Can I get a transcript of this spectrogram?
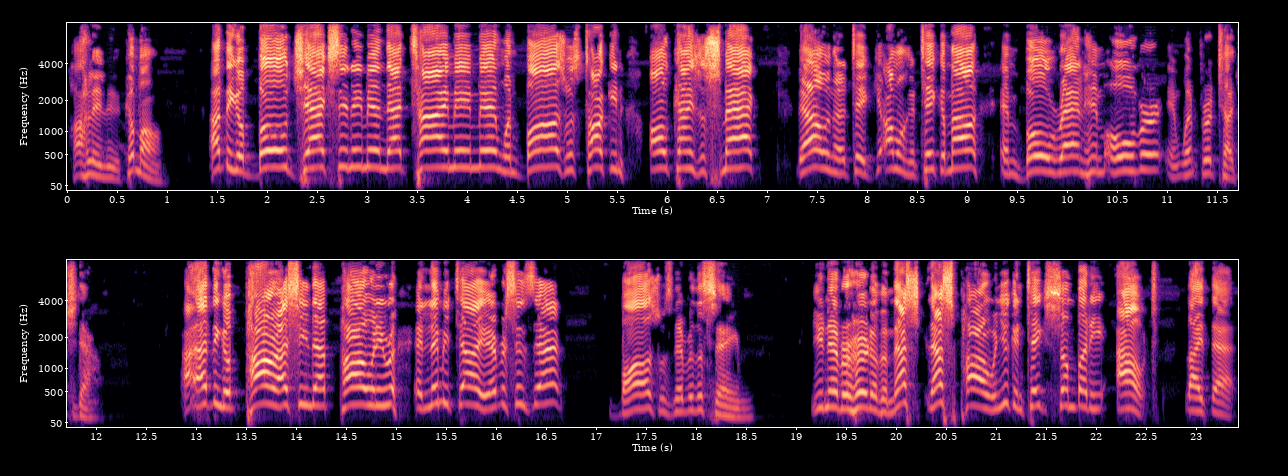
Hallelujah. Come on. I think of Bo Jackson, amen, that time, amen, when Boz was talking all kinds of smack. Now I'm to take, I'm to take him out, and Bo ran him over and went for a touchdown. I, I think of power. I seen that power when he, and let me tell you, ever since that, Boz was never the same. You never heard of him. That's that's power when you can take somebody out like that.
